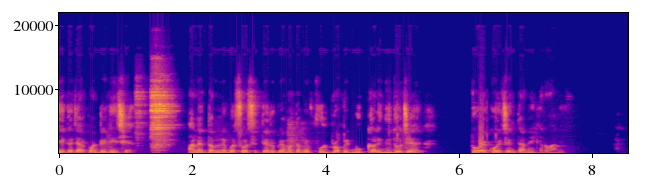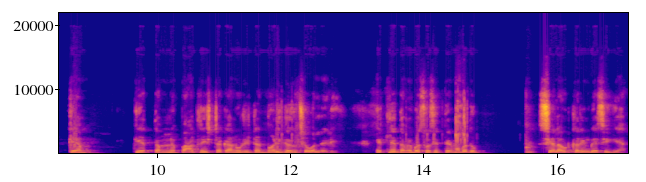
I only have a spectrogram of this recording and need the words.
એક હજાર ક્વોન્ટિટી છે. અને તમને બસો સિત્તેર રૂપિયામાં તમે ફૂલ પ્રોફિટ બુક કરી દીધો છે, તોય કોઈ ચિંતા નહીં કરવાની. કેમ? કે તમને પાંત્રીસ ટકાનું રિટર્ન મળી ગયું છે ઓલરેડી એટલે તમે બસો સિત્તેરમાં બધું સેલ આઉટ કરીને બેસી ગયા.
